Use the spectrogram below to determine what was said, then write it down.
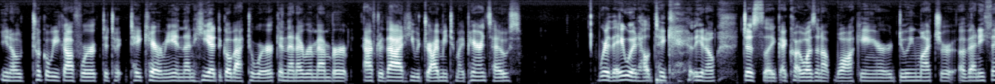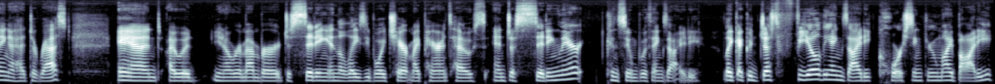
you know took a week off work to t- take care of me and then he had to go back to work. And then i remember after that he would drive me to my parents house where they would help take care, you know, just like I, I wasn't up walking or doing much or of anything. I had to rest. And I would, you know, remember just sitting in the lazy boy chair at my parents' house and just sitting there consumed with anxiety. Like I could just feel the anxiety coursing through my body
